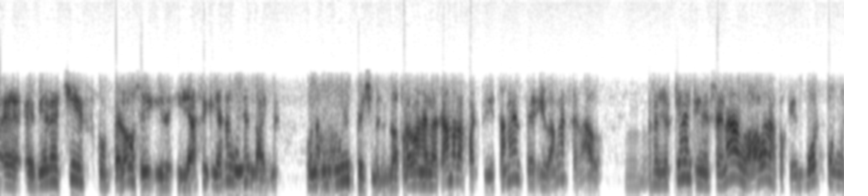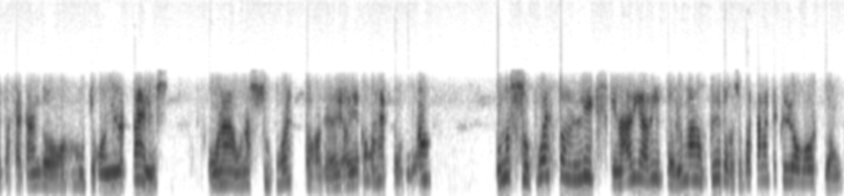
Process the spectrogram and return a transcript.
eh, eh, viene el chief con Pelosi y, y, hace, y hace un indictment, un impeachment. Lo aprueban en la Cámara partidistamente y van al Senado. Entonces, ellos quieren que en el Senado ahora, porque Bolton está sacando mucho con New York Times, una, una supuesto, oye, ¿cómo es esto? No, unos supuestos leaks que nadie ha visto de un manuscrito que supuestamente escribió Bolton,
